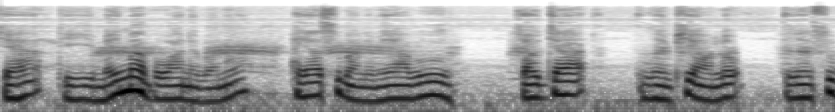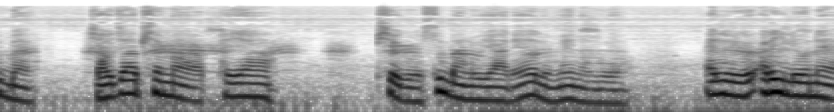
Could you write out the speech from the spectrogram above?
ရဟဒီမိမ့်မဘဝနဲ့ပေါ့နော်ဖះစုပန်လည်းမရဘူးယောက်ျားဝင်ဖြစ်အောင်လုပ်အရင်စုပန်ယောက်ျားဖြစ်မှဖះဖြစ်ကိုစုပန်လို့ရတယ်လို့မိန့်တော်မူတယ် အဲ့ဒီလိုအဲ့ဒီလိုနဲ့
